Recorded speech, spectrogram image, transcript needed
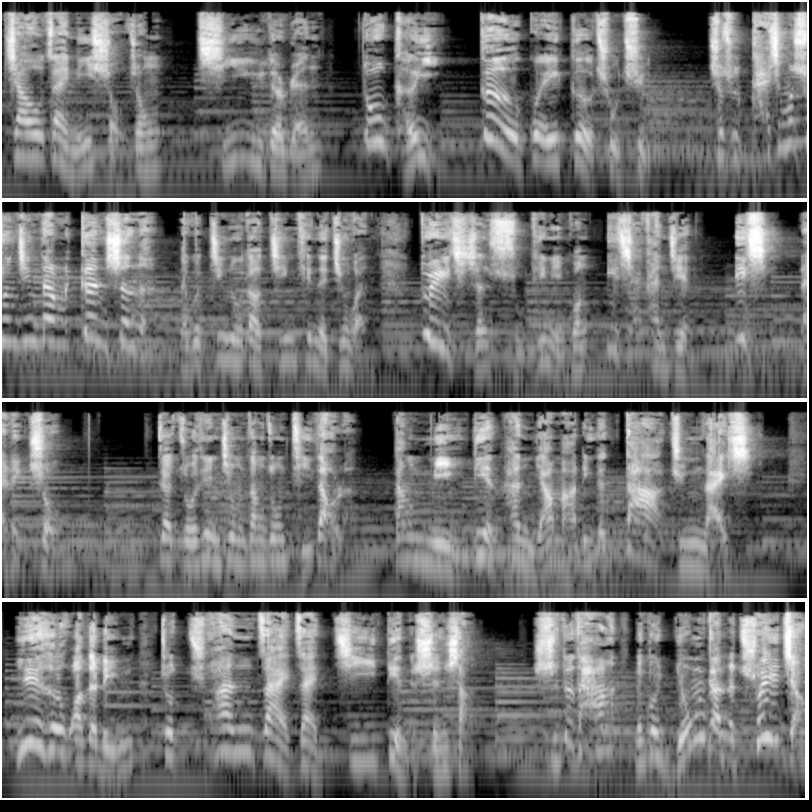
交在你手中，其余的人都可以各归各处去。”求主开什么瞬间，带我们更深了，能够进入到今天的经文，对起神属天眼光，一起来看见，一起来领受。在昨天的经文当中提到了，当米甸和亚玛利的大军来袭，耶和华的灵就穿戴在基甸的身上。使得他能够勇敢的吹角，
